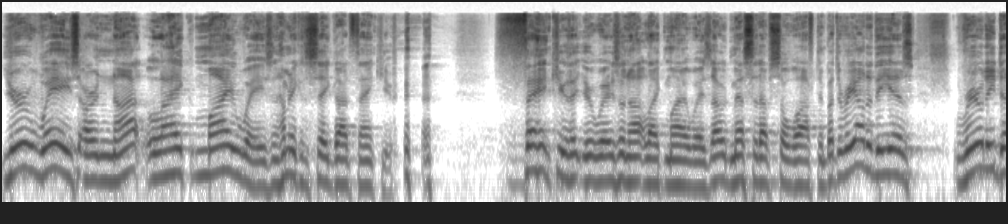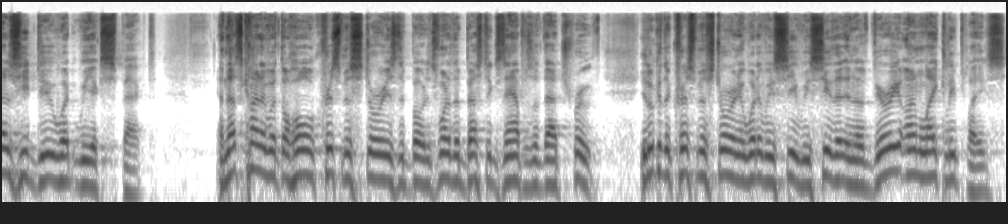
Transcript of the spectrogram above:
Your ways are not like my ways. And how many can say, God, thank you? thank you that your ways are not like my ways. I would mess it up so often. But the reality is, rarely does he do what we expect. And that's kind of what the whole Christmas story is about. It's one of the best examples of that truth. You look at the Christmas story, and what do we see? We see that in a very unlikely place,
